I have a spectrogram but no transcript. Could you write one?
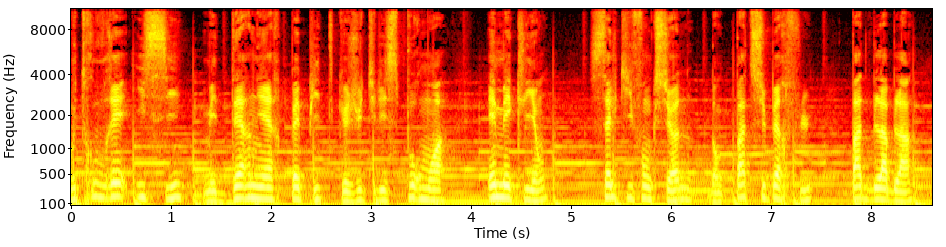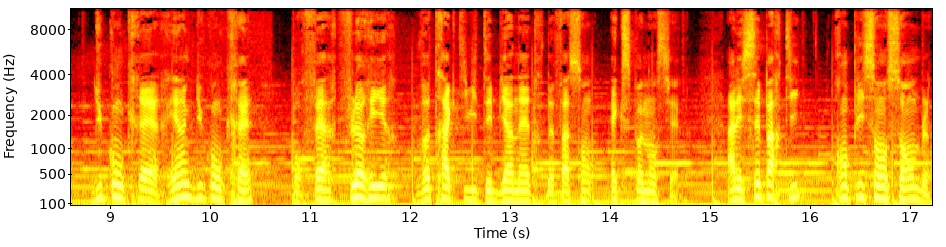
Vous trouverez ici mes dernières pépites que j'utilise pour moi et mes clients, celles qui fonctionnent, donc pas de superflu, pas de blabla, du concret, rien que du concret, pour faire fleurir votre activité bien-être de façon exponentielle. Allez, c'est parti, remplissons ensemble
